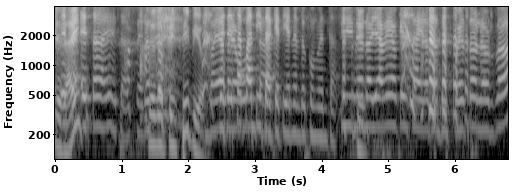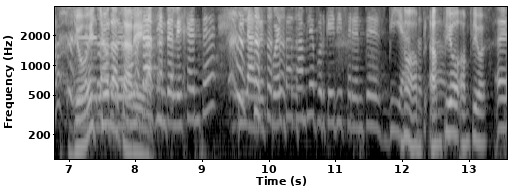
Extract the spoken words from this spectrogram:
Desde esa, ahí. esa es, pero Desde el principio. Vaya desde esa pregunta. patita que tiene el documental. Sí, no, no, ya veo que estáis bastante puestos los dos. Yo he hecho la pregunta tarea. es inteligente y la respuesta es amplia porque hay diferentes vías. No, o ampl- sea, amplio, amplio. eh,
